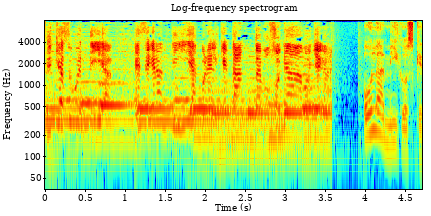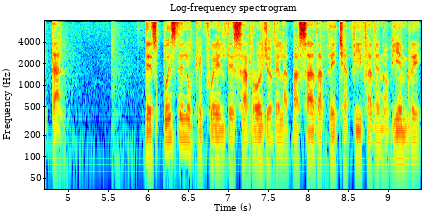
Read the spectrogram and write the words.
Y que ese buen día, ese gran día con el que tanto hemos soñado, llegará. Hola amigos, ¿qué tal? Después de lo que fue el desarrollo de la pasada fecha FIFA de noviembre,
